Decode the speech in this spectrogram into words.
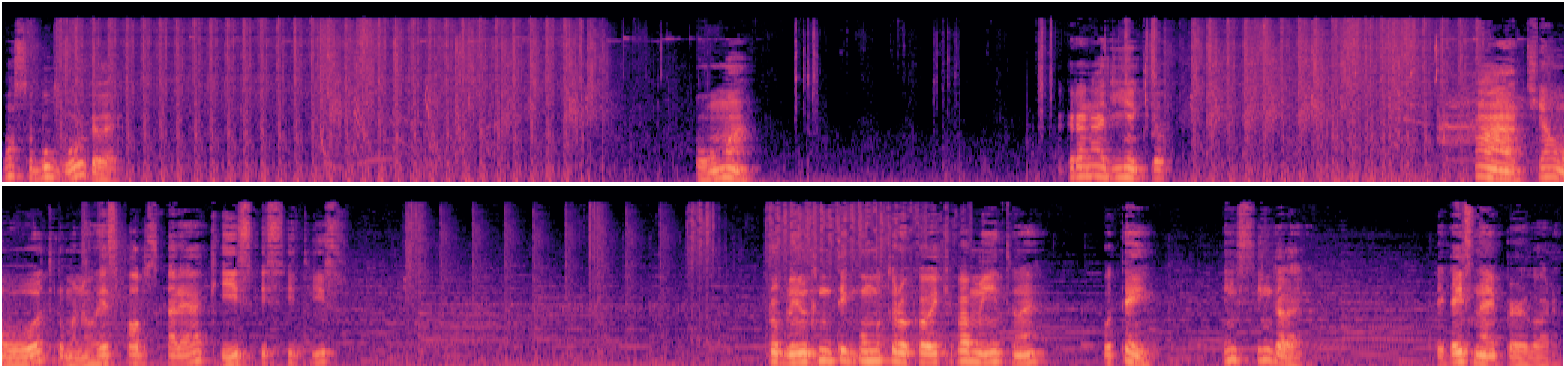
Nossa, bugou, galera. Toma. A granadinha aqui, ó. Ah, tinha outro, mano. O respaldo dos caras é aqui. Esqueci disso. O problema é que não tem como trocar o equipamento, né? Ou tem? Tem sim, galera. Vou pegar sniper agora.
